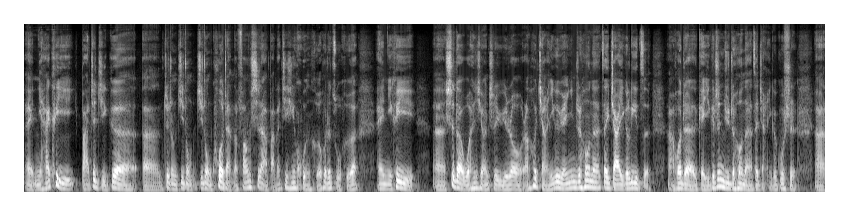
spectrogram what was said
哎，你还可以把这几个呃这种几种几种扩展的方式啊，把它进行混合或者组合。哎，你可以呃是的，我很喜欢吃鱼肉，然后讲一个原因之后呢，再加一个例子啊，或者给一个证据之后呢，再讲一个故事啊，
